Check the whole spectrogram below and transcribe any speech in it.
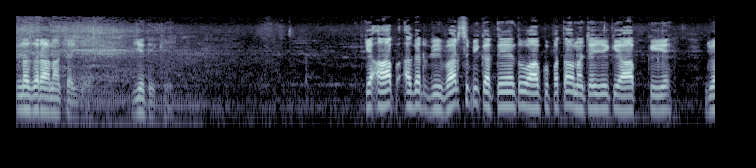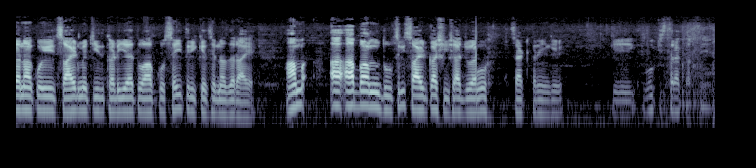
नज़र आना चाहिए। ये देखिए कि आप अगर रिवर्स भी करते हैं तो आपको पता होना चाहिए कि आपके जो है ना कोई साइड में चीज़ खड़ी है तो आपको सही तरीके से नज़र आए। हम अब हम दूसरी साइड का शीशा जो है वो सेट करेंगे कि वो किस तरह करते हैं।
